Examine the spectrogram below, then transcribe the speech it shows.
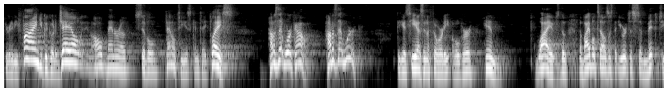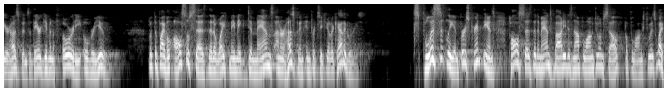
You're going to be fined. You could go to jail. All manner of civil penalties can take place. How does that work out? How does that work? Because he has an authority over him. Wives, the, the Bible tells us that you are to submit to your husbands, that they are given authority over you. But the Bible also says that a wife may make demands on her husband in particular categories. Explicitly in 1 Corinthians, Paul says that a man's body does not belong to himself, but belongs to his wife.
